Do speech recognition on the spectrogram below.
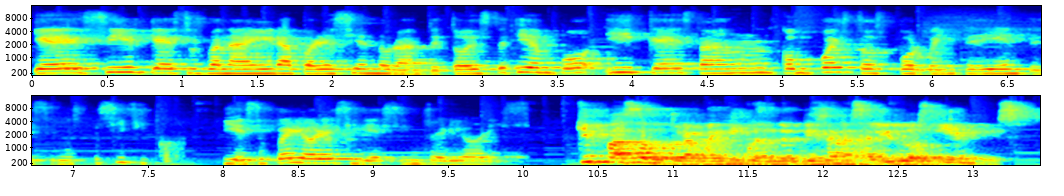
Quiere decir que estos van a ir apareciendo durante todo este tiempo y que están compuestos por 20 dientes en específico, 10 superiores y 10 inferiores. ¿Qué pasa, doctora Wendy, cuando empiezan a salir los dientes?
